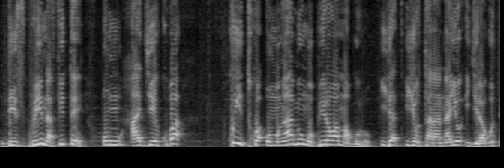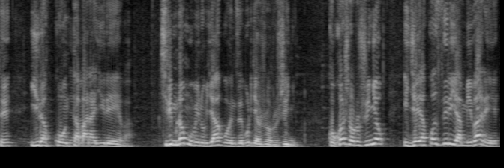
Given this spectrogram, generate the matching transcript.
disipurine afite um- agiye kuba kwitwa umwami w'umupira w'amaguru. Iyo tara na yo igira gute? Irakonta barayireba. Kiri no mu bintu byagonze burya jorujinyo kuko jorujinyo igihe yakoze iriya mibare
